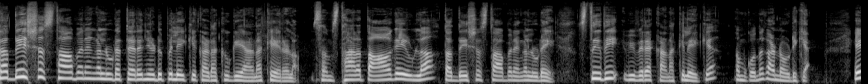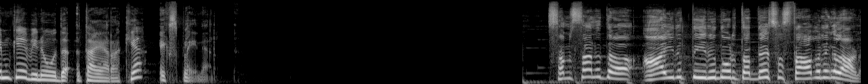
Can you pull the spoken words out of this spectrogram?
തദ്ദേശ സ്ഥാപനങ്ങളുടെ തെരഞ്ഞെടുപ്പിലേക്ക് കടക്കുകയാണ് കേരളം. സംസ്ഥാനത്താകെയുള്ള തദ്ദേശ സ്ഥാപനങ്ങളുടെ സ്ഥിതി വിവര കണക്കിലേക്ക് നമുക്കൊന്ന് കണ്ണോടിക്കാം. എം കെ വിനോദ് തയ്യാറാക്കിയ എക്സ്പ്ലെയിനർ. സംസ്ഥാനത്ത് ആയിരത്തി ഇരുന്നൂറ് തദ്ദേശ സ്ഥാപനങ്ങളാണ്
